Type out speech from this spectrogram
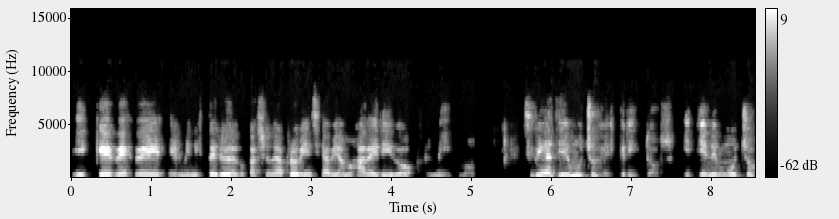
y que desde el Ministerio de Educación de la provincia habíamos adherido al mismo. Silvina tiene muchos escritos y tiene muchos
